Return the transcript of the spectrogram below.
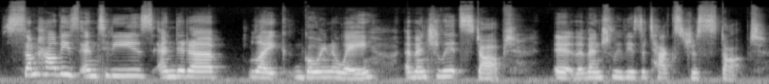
somehow these entities ended up like going away. Eventually, it stopped. It, eventually, these attacks just stopped.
